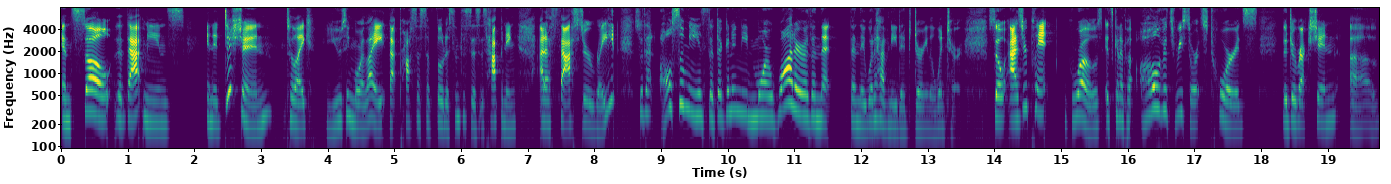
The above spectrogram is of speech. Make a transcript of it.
And so that that means in addition to like using more light, that process of photosynthesis is happening at a faster rate. So that also means that they're going to need more water than that than they would have needed during the winter. So as your plant grows, it's going to put all of its resource towards the direction of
